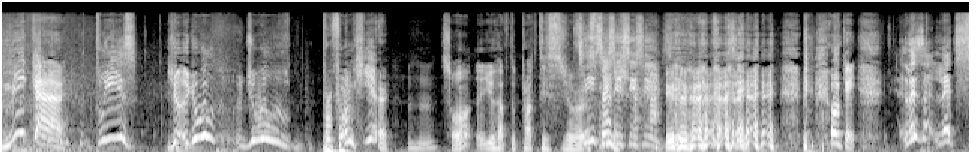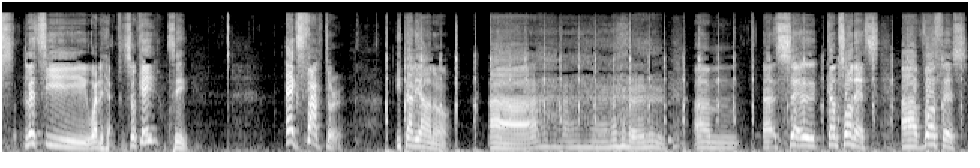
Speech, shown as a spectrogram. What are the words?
Mika, please. You you will you will perform here. So uh, you have to practice your Sí, sí, sí, Spanish. sí, sí. okay, let's let's let's see what happens. Okay, Sí. X Factor. Italiano. Ah, um, uh, se- canzones. Uh, voces.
